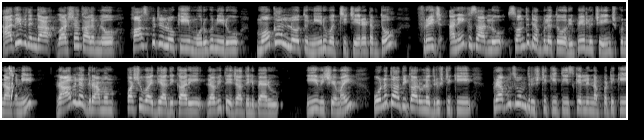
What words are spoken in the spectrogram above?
అదేవిధంగా వర్షాకాలంలో హాస్పిటల్లోకి మురుగునీరు మోకాలు లోతు నీరు వచ్చి చేరటంతో ఫ్రిడ్జ్ అనేకసార్లు సొంత డబ్బులతో రిపేర్లు చేయించుకున్నామని రావిల గ్రామం పశు వైద్యాధికారి రవితేజ తెలిపారు. ఈ విషయమై ఉన్నతాధికారుల దృష్టికి ప్రభుత్వం దృష్టికి తీసుకెళ్ళినప్పటికీ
